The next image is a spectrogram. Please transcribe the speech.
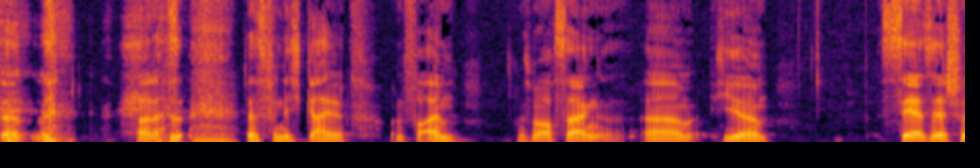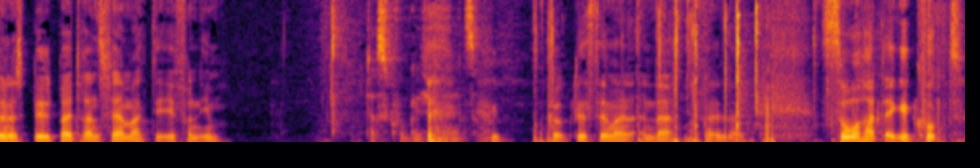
das, das, das finde ich geil. Und vor allem muss man auch sagen, ähm, hier sehr, sehr schönes Bild bei transfermarkt.de von ihm. Das gucke ich mir jetzt an. Guck das dir mal an. Da. So hat er geguckt,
